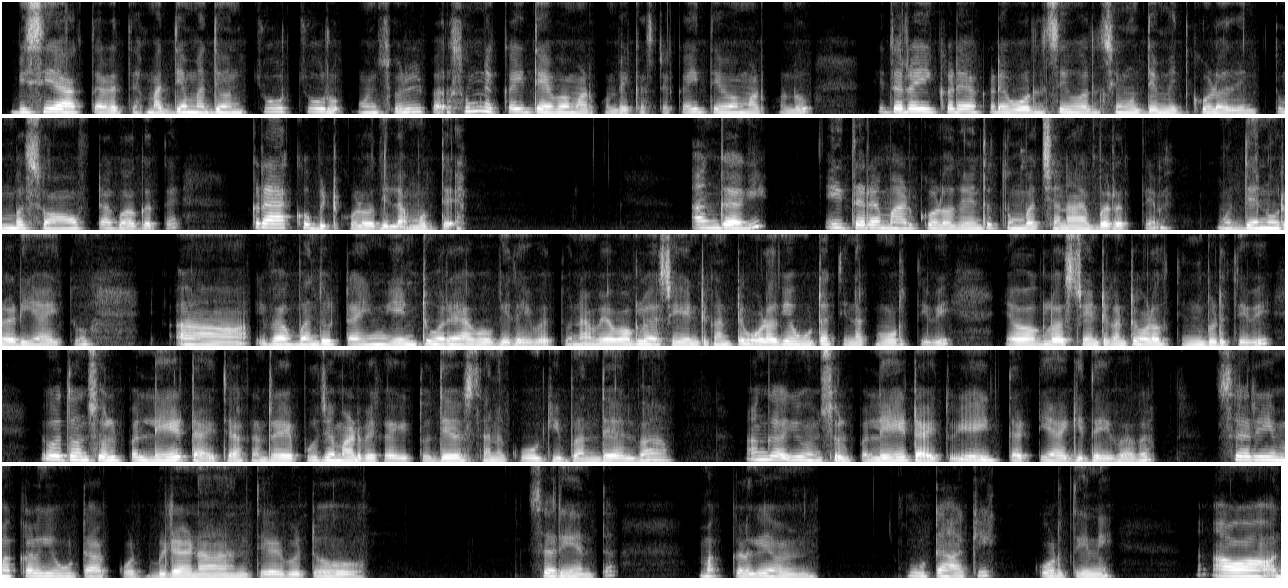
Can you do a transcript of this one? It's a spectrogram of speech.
ಬಿಸಿ ಆಗ್ತಾ ಇರುತ್ತೆ. ಮಧ್ಯ ಮಧ್ಯ ಒಂದು ಚೂರು ಚೂರು, ಒಂದು ಸ್ವಲ್ಪ ಸುಮ್ಮನೆ ಕೈ ತೇವ ಮಾಡ್ಕೊಬೇಕಷ್ಟೆ. ಕೈ ತೇವ ಮಾಡಿಕೊಂಡು ಈ ಥರ ಈ ಕಡೆ ಆ ಕಡೆ ಒರೆಸಿ ಒರೆಸಿ ಮುದ್ದೆ ಮಿದ್ಕೊಳ್ಳೋದ್ರಿಂದ ತುಂಬ ಸಾಫ್ಟಾಗೂ ಆಗುತ್ತೆ. ಕ್ರ್ಯಾಕು ಬಿಟ್ಕೊಳ್ಳೋದಿಲ್ಲ ಮುದ್ದೆ. ಹಂಗಾಗಿ ಈ ಥರ ಮಾಡ್ಕೊಳ್ಳೋದ್ರಿಂದ ತುಂಬ ಚೆನ್ನಾಗಿ ಬರುತ್ತೆ. ಮುದ್ದೆನೂ ರೆಡಿ ಆಯಿತು. ಇವಾಗ ಬಂದು ಟೈಮ್ ಎಂಟೂವರೆ ಆಗೋಗಿದೆ ಇವತ್ತು. ನಾವು ಯಾವಾಗಲೂ ಅಷ್ಟೇ ಎಂಟು ಗಂಟೆ ಒಳಗೆ ಊಟ ತಿನ್ನೋಕೆ ನೋಡ್ತೀವಿ. ಯಾವಾಗಲೂ ಅಷ್ಟೇ ಎಂಟು ಗಂಟೆ ಒಳಗೆ ತಿಂದುಬಿಡ್ತೀವಿ ಇವತ್ತೊಂದು ಸ್ವಲ್ಪ ಲೇಟ್ ಆಯಿತು, ಯಾಕಂದರೆ ಪೂಜೆ ಮಾಡಬೇಕಾಗಿತ್ತು, ದೇವಸ್ಥಾನಕ್ಕೆ ಹೋಗಿ ಬಂದೆ ಅಲ್ವಾ? ಹಂಗಾಗಿ ಒಂದು ಸ್ವಲ್ಪ ಲೇಟ್ ಆಯಿತು, ಏಯ್ಟ್ ತರ್ಟಿ ಆಗಿದೆ ಇವಾಗ. ಸರಿ, ಮಕ್ಕಳಿಗೆ ಊಟ ಕೊಟ್ಬಿಡೋಣ ಅಂತೇಳ್ಬಿಟ್ಟು ಸರಿ ಅಂತ ಮಕ್ಕಳಿಗೆ ಊಟ ಹಾಕಿ ಕೊಡ್ತೀನಿ.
